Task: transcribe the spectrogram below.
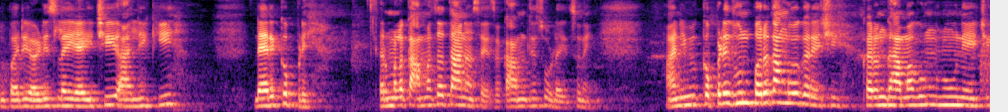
दुपारी अडीचला यायची आली की डायरेक्ट कपडे. कारण मला कामाचा ताण असायचा काम ते सोडायचं नाही. आणि मी कपडे धुवून परत आंघोळ करायची कारण घामाघूम होऊन यायची.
